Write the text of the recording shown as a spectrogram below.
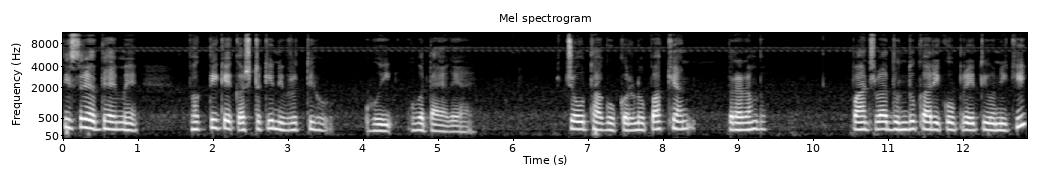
तीसरे अध्याय में भक्ति के कष्ट की निवृत्ति हो, हुई, वो बताया गया है। चौथा गोकर्णोपाख्यान प्रारंभ। पांचवा धुंधुकारी को प्रेत योनि की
